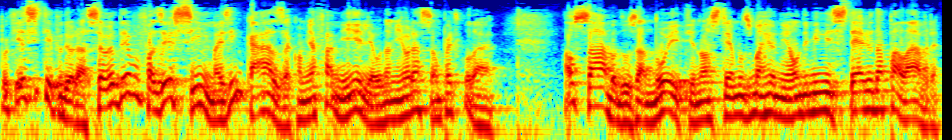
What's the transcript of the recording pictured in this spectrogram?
porque esse tipo de oração eu devo fazer sim, mas em casa, com a minha família ou na minha oração particular. Aos sábados, à noite, nós temos uma reunião de Ministério da Palavra,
